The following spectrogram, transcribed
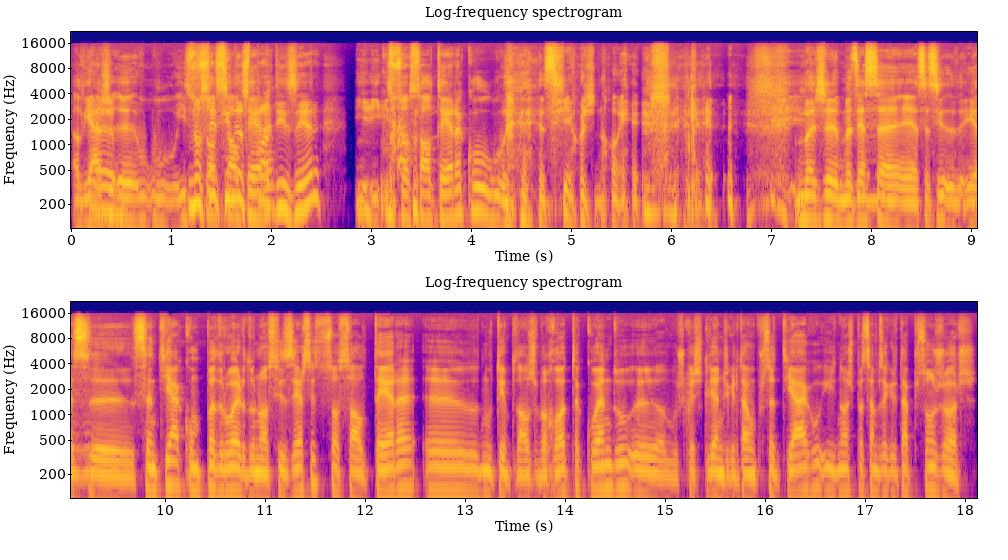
Aliás, eh, o- isso não sei se ainda se pode dizer, E, e só se altera com. Sim, hoje não é. mas eh, mas essa, essa, esse Santiago, como padroeiro do nosso exército, só se altera eh, no tempo de Algebarrota, quando eh, os castelhanos gritavam por Santiago e nós passamos a gritar por São Jorge.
